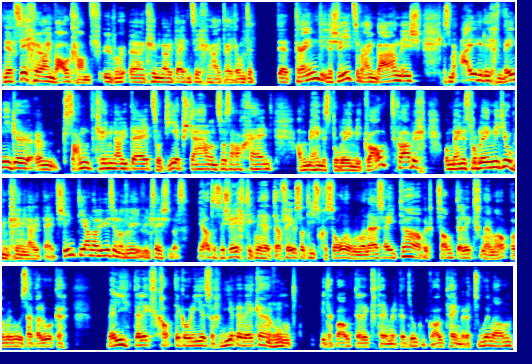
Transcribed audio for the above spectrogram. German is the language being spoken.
wird sicher auch im Wahlkampf über äh, Kriminalität und Sicherheit reden. Und der, der Trend in der Schweiz, aber auch in Bern ist, dass wir eigentlich weniger ähm, Gesamtkriminalität, so Diebstahl und so Sachen haben. Aber wir haben das Problem mit Gewalt, glaube ich, und wir haben das Problem mit Jugendkriminalität. Stimmt die Analyse oder wie, wie siehst du das? Ja, das ist richtig. Wir haben ja viele so Diskussionen, wo man dann sagt, ja, aber die Gesamtdelikte nehmen ab. Aber man muss eben schauen, welche Deliktkategorien sich wie bewegen. Mhm. Und bei den Gewaltdelikten haben wir, gerade Jugendgewalt haben wir eine Zunahme.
